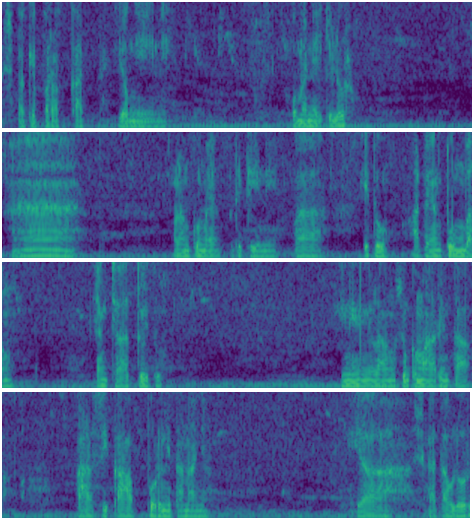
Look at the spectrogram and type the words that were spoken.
sebagai perekat yang ini. Pemainnya iki lur? Ah melengkung ya seperti gini. Wah itu ada yang tumbang yang jatuh itu. Ini langsung kemarin tak kasih kapur nih tanahnya ya nggak tahu lur.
